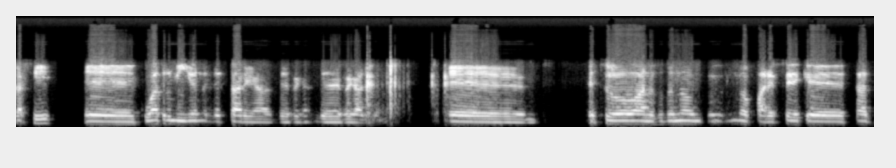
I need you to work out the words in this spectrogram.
casi eh, 4 millones de hectáreas de, regadío. Eh, esto a nosotros nos, parece que está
